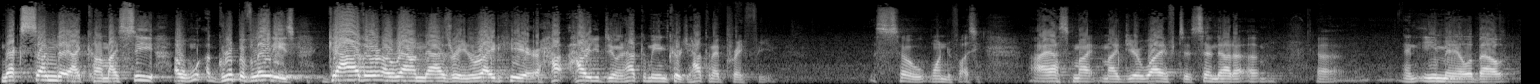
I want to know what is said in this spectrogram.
Next Sunday, I come, I see a, a group of ladies gather around Nazarene right here. How, how, are you doing? How can we encourage you? How can I pray for you? It's so wonderful. I asked my, my dear wife to send out a, a, uh, an email about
